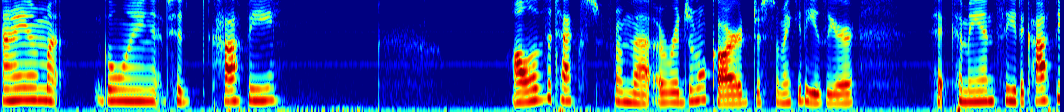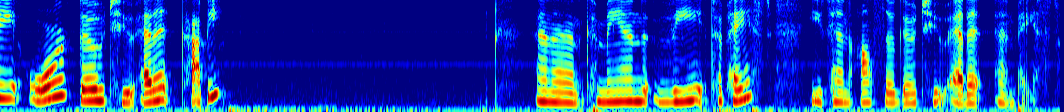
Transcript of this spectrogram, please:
I am going to copy all of the text from that original card just to make it easier. Hit Command C to copy or go to Edit Copy. And then Command V to paste. You can also go to Edit and Paste.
